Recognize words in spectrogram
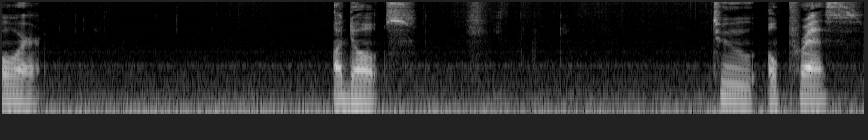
for adults to oppress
